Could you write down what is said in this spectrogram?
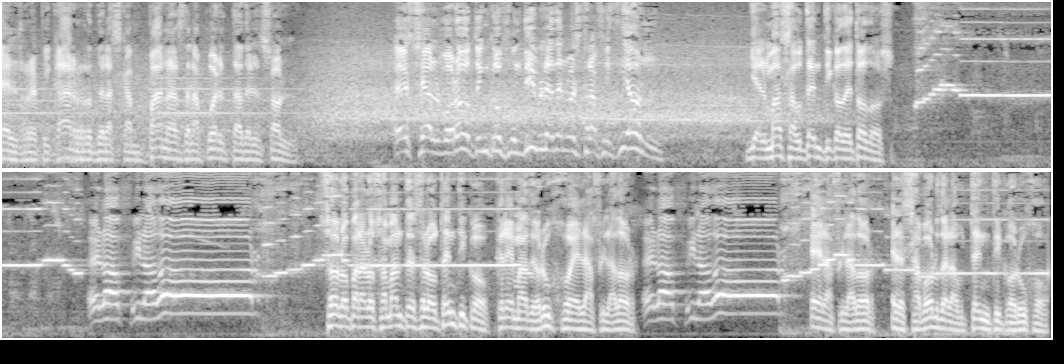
El repicar de las campanas de la Puerta del Sol ese alboroto inconfundible de nuestra afición y el más auténtico de todos. El afilador. Solo para los amantes de lo auténtico, crema de orujo el afilador. El afilador. El afilador, el sabor del auténtico orujo.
